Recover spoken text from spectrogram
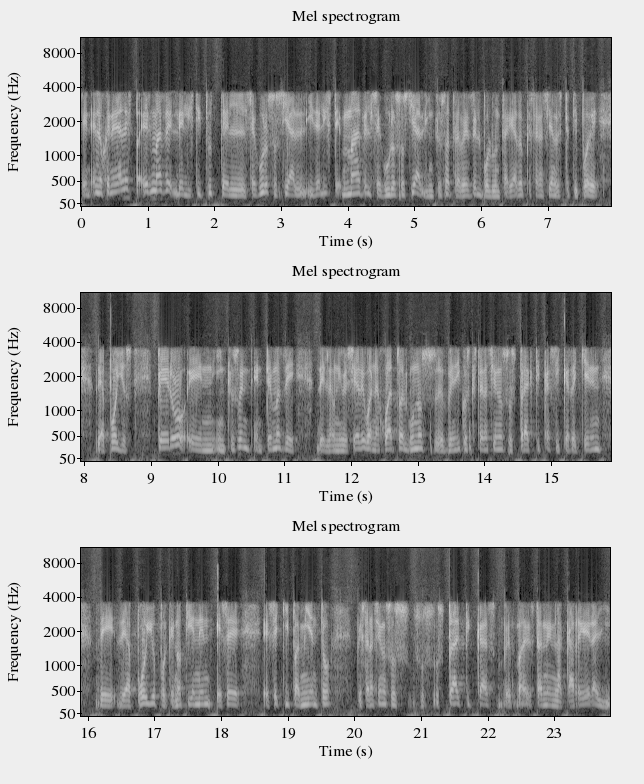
en, lo general es, más del instituto del seguro social y del ISTE más del seguro social incluso a través del voluntariado que están haciendo este tipo de, de apoyos. Pero en, incluso en, temas de, de la universidad de Guanajuato algunos eh, médicos que están haciendo sus prácticas y que requieren de, de apoyo porque no tienen ese ese equipamiento que están haciendo sus, sus, prácticas están en la carrera y,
